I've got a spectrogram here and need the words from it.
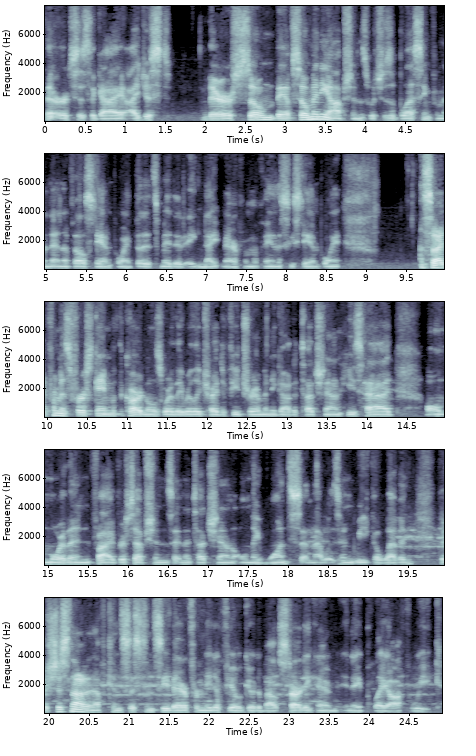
that Ertz is the guy. I just there are so they have so many options, which is a blessing from an NFL standpoint that it's made it a nightmare from a fantasy standpoint aside from his first game with the Cardinals, where they really tried to feature him and he got a touchdown, he's had more than five receptions and a touchdown only once, and that was in week 11. There's just not enough consistency there for me to feel good about starting him in a playoff week.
